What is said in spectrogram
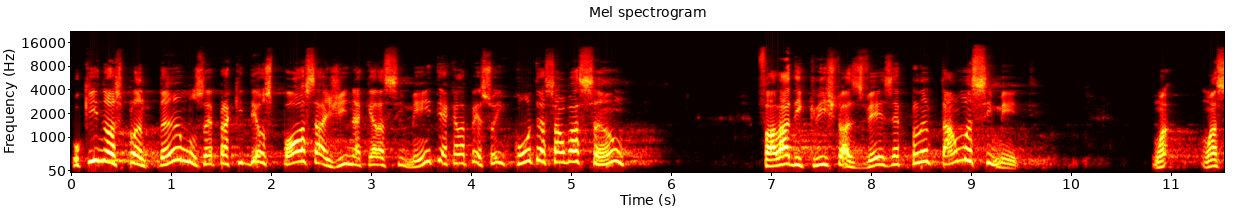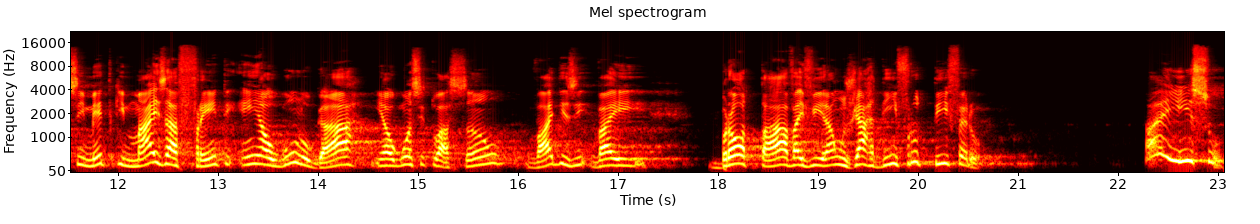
O que nós plantamos é para que Deus possa agir naquela semente e aquela pessoa encontre a salvação. Falar de Cristo às vezes é plantar uma semente. Uma, uma semente que mais à frente, em algum lugar, em alguma situação, vai, vai brotar, vai virar um jardim frutífero. É isso.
